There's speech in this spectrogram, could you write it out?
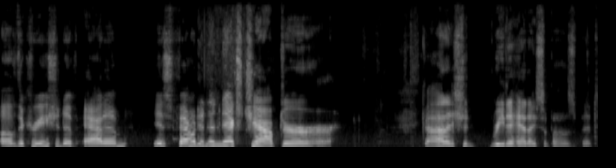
of the creation of Adam is found in the next chapter. God, I should read ahead, I suppose, but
